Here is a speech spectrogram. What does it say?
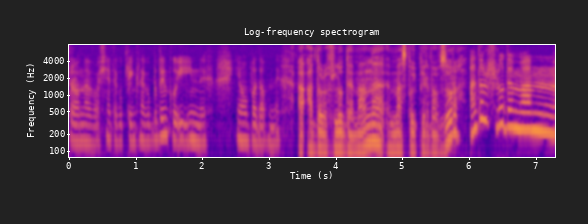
stronę właśnie tego pięknego budynku i innych jemu podobnych. A Adolf Ludemann ma swój pierwowzór? Adolf Ludemann...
